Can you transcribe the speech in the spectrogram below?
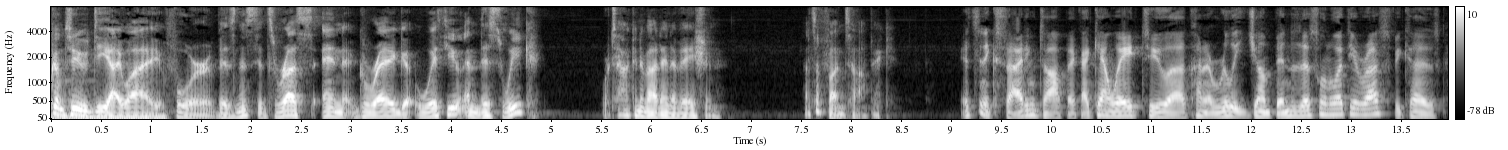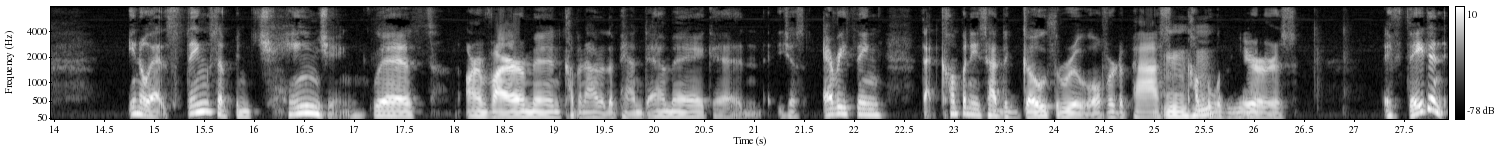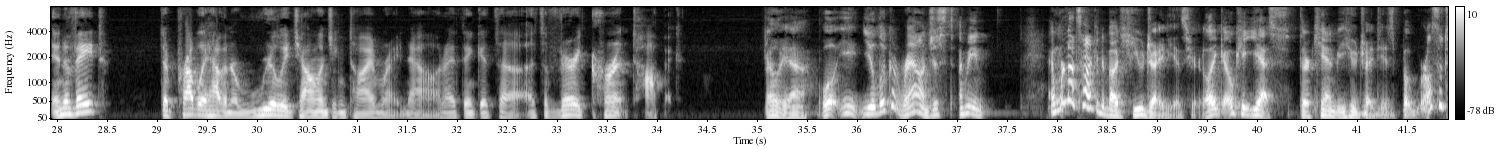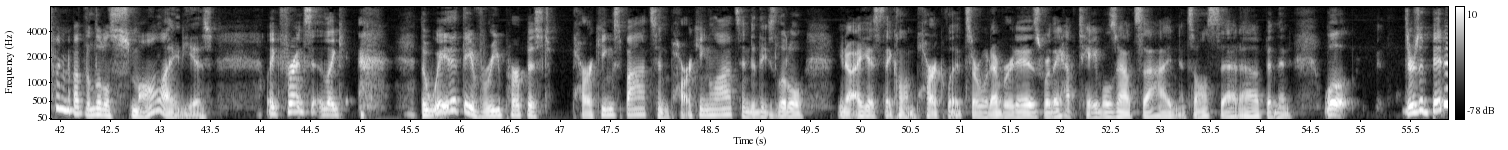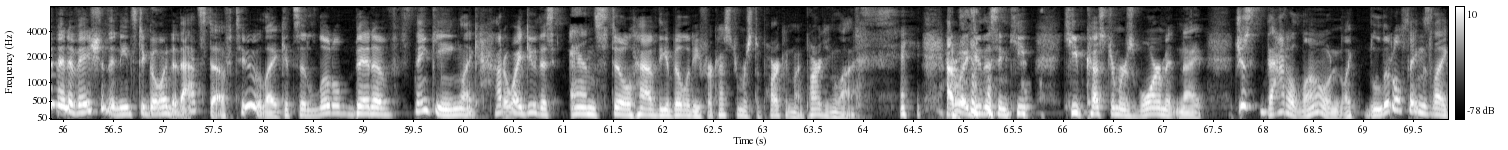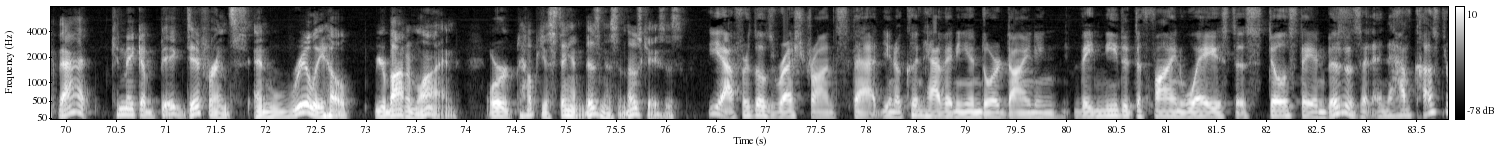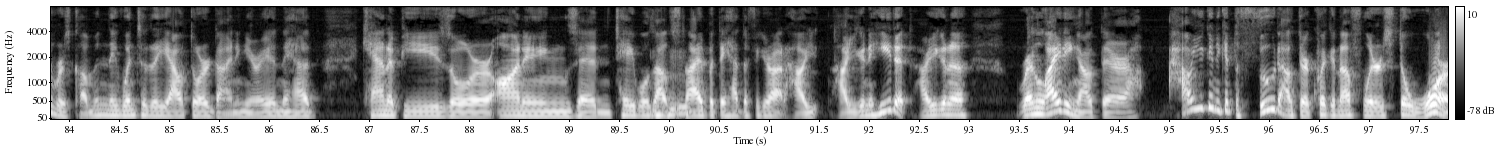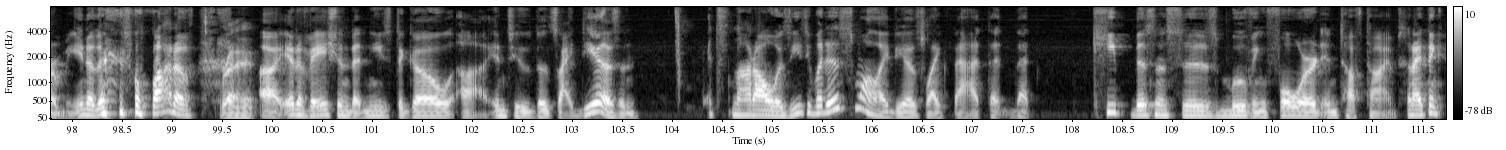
Welcome to DIY for Business. It's Russ and Greg with you. And this week, we're talking about innovation. That's a fun topic. It's an exciting topic. I can't wait to uh, kind of really jump into this one with you, Russ, because, you know, as things have been changing with our environment coming out of the pandemic and just everything that companies had to go through over the past mm-hmm. couple of years, if they didn't innovate, they're probably having a really challenging time right now, and I think it's a it's a very current topic. Oh yeah. Well, you, you look around. Just I mean, and we're not talking about huge ideas here. Like, okay, yes, there can be huge ideas, but we're also talking about the little small ideas. Like, for instance, like the way that they've repurposed parking spots and parking lots into these little, you know, I guess they call them parklets or whatever it is, where they have tables outside and it's all set up. And then, well, there's a bit of innovation that needs to go into that stuff too. Like it's a little bit of thinking like how do I do this and still have the ability for customers to park in my parking lot? how do I do this and keep keep customers warm at night? Just that alone, like little things like that can make a big difference and really help your bottom line or help you stay in business in those cases. Yeah, for those restaurants that, you know, couldn't have any indoor dining, they needed to find ways to still stay in business and, and have customers come and they went to the outdoor dining area and they had canopies or awnings and tables mm-hmm. outside, but they had to figure out how you how you're gonna heat it, how you're you gonna run lighting out there, how are you going to get the food out there quick enough where it's still warm? You know, there's a lot of right. uh, innovation that needs to go uh, into those ideas, and it's not always easy, but it is small ideas like that that that keep businesses moving forward in tough times. And I think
